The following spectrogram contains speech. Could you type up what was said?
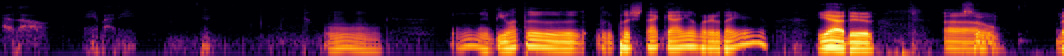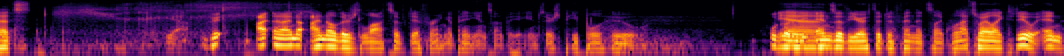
Hello, hey buddy. Mm. Mm, do you want to, to push that guy over there? Yeah, dude. Um, So, that's Yeah, Vi- I and I know I know there's lots of differing opinions on video games. There's people who will go to Yeah. the ends of the earth to defend. That's like, well, that's what I like to do, and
